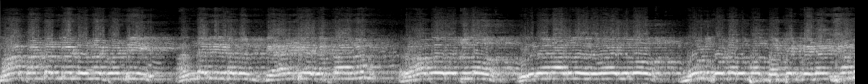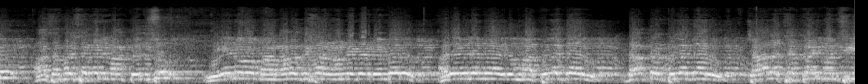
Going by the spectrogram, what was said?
మా కంటోన్మెంట్ ఉన్నటువంటి అందరికీ కూడా మేము గ్యారంటీగా చెప్తా రాబోయే రోజుల్లో ఇరవై నాలుగు ఇరవై ఐదులో మూడు కోట్ల రూపాయలు బడ్జెట్ కేటాయించాము ఆ సమస్యలని మాకు తెలుసు. నేను మా రామకృష్ణ నామినేటెడ్ మెంబరు అదేవిధంగా ఇది మా తిలక్ గారు డాక్టర్ తిలక్ గారు చాలా చక్కటి మనిషి.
